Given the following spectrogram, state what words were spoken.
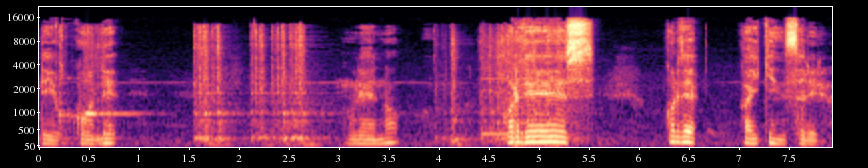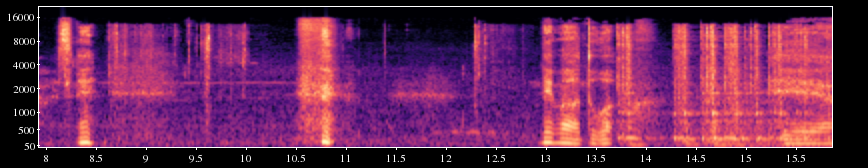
で、横で、これの、これでーす。これで解禁されるのですね。で、まあ、あとは、え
